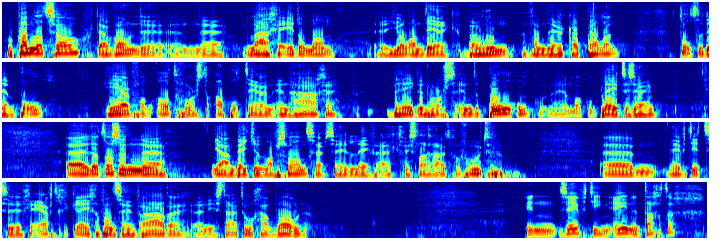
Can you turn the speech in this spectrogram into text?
Hoe kwam dat zo? Daar woonde een uh, lage edelman, uh, Johan Dirk, baron van der Kapellen, tot den Pol. Heer van Altvorst, Appeltern en Hagen, Bredenhorst en de Pol, om helemaal compleet te zijn. dat was een ja, een beetje een lapswans. Hij heeft zijn hele leven eigenlijk geen slag uitgevoerd. Um, heeft dit uh, geërfd gekregen van zijn vader en is daar toen gaan wonen. In 1781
